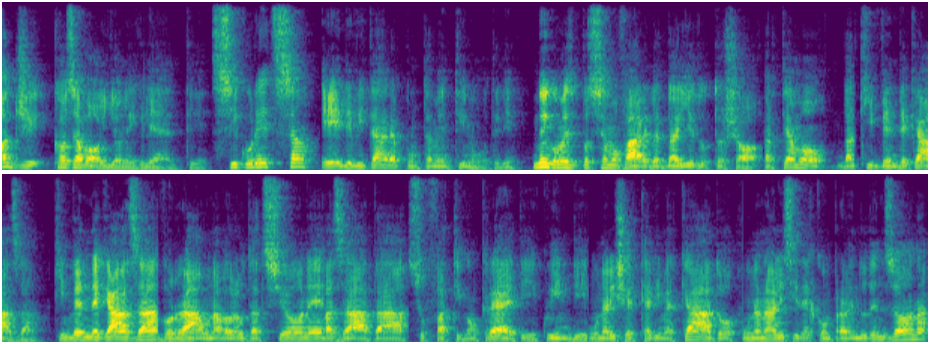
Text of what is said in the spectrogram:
Oggi cosa vogliono i clienti? Sicurezza ed evitare appuntamenti inutili. Noi come possiamo fare per dargli tutto ciò? Partiamo da chi vende casa. Chi vende casa vorrà una valutazione basata su fatti concreti, quindi una ricerca di mercato, un'analisi del compravendita in zona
